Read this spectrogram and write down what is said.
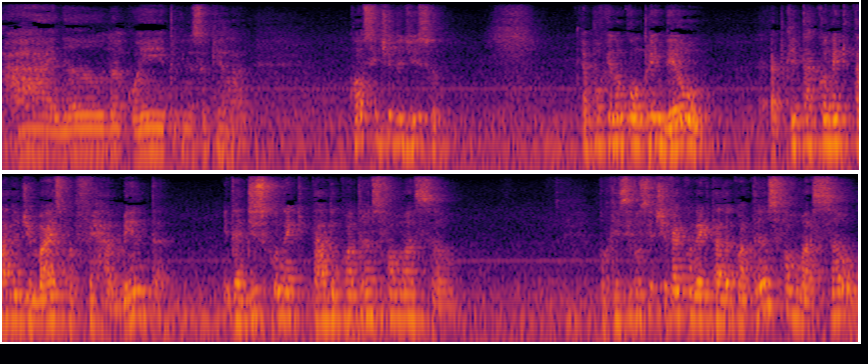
Ai, não, não aguento, que não sei o que lá. Qual o sentido disso? É porque não compreendeu, é porque está conectado demais com a ferramenta e está desconectado com a transformação. Porque se você estiver conectado com a transformação,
